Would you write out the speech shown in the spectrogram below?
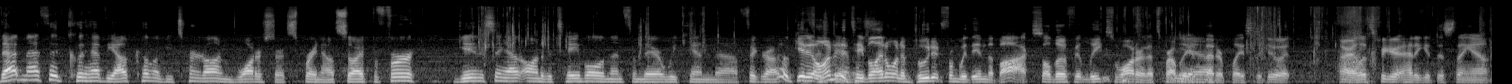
That method could have the outcome of you turn it on and water starts spraying out. So I prefer getting this thing out onto the table, and then from there we can uh, figure out. No, get it onto damage. the table. I don't want to boot it from within the box. Although if it leaks water, that's probably Yeah. a better place to do it. All right, let's figure out how to get this thing out.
